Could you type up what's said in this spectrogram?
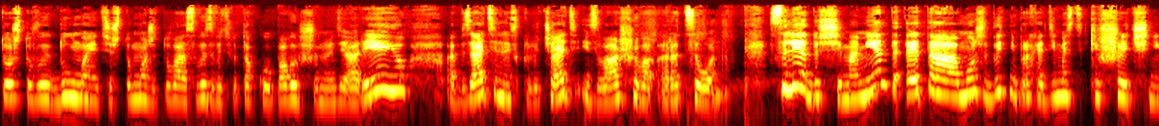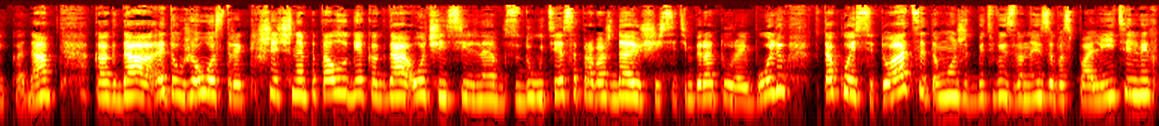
то, что вы думаете, что может у вас вызвать вот такую повышенную диарею, обязательно исключать из вашего рациона. Следующий момент – это может быть непроходимость кишечника, да, когда это уже острая кишечная патология, когда очень сильное вздутие, сопровождающееся температурой и болью, такой ситуации это может быть вызвано из-за воспалительных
